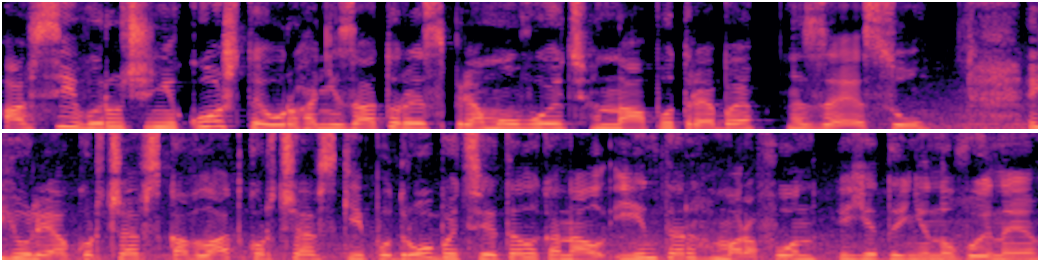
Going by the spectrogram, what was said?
А всі виручені кошти організатори спрямовують на потреби ЗСУ. Юлія Корчевська, Влад Корчевський. Подробиці телеканал Інтер. Марафон. Єдині новини.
